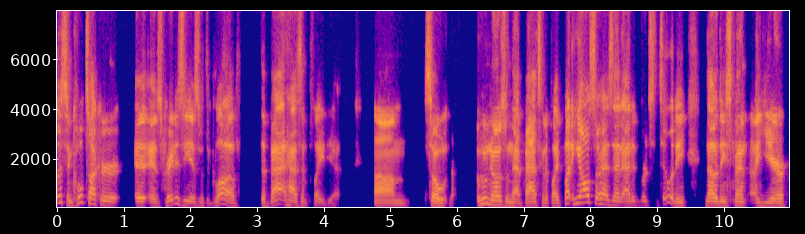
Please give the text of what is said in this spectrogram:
listen, Cole Tucker, as great as he is with the glove, the bat hasn't played yet. Um, so who knows when that bat's going to play? But he also has that added versatility now that he spent a year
